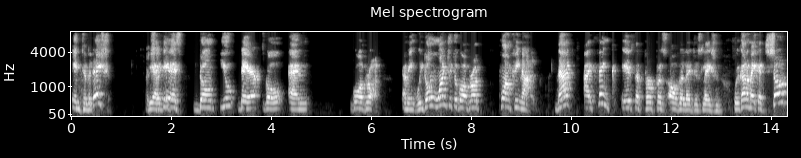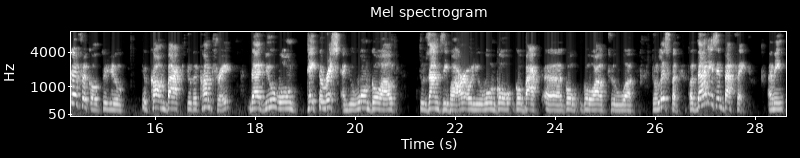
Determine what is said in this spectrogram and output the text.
intimidation. Exactly. The idea is don't you dare go and go abroad. I mean, we don't want you to go abroad, point final. That, I think, is the purpose of the legislation. We're going to make it so difficult to you to come back to the country that you won't take the risk and you won't go out to Zanzibar or you won't go go back uh, go go out to uh, to Lisbon. But that is in bad faith. I mean,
